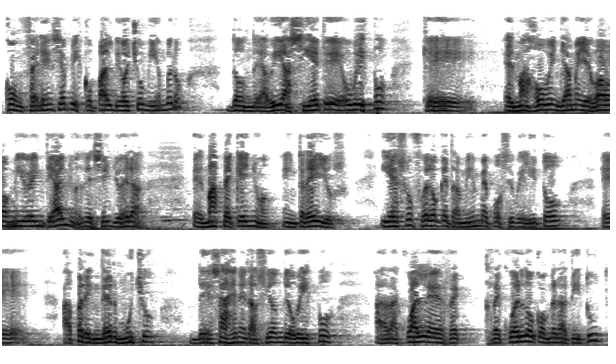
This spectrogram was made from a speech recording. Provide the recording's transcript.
conferencia episcopal de ocho miembros, donde había siete obispos, que el más joven ya me llevaba a mí 20 años, es decir, yo era el más pequeño entre ellos. Y eso fue lo que también me posibilitó eh, aprender mucho de esa generación de obispos a la cual le recuerdo con gratitud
